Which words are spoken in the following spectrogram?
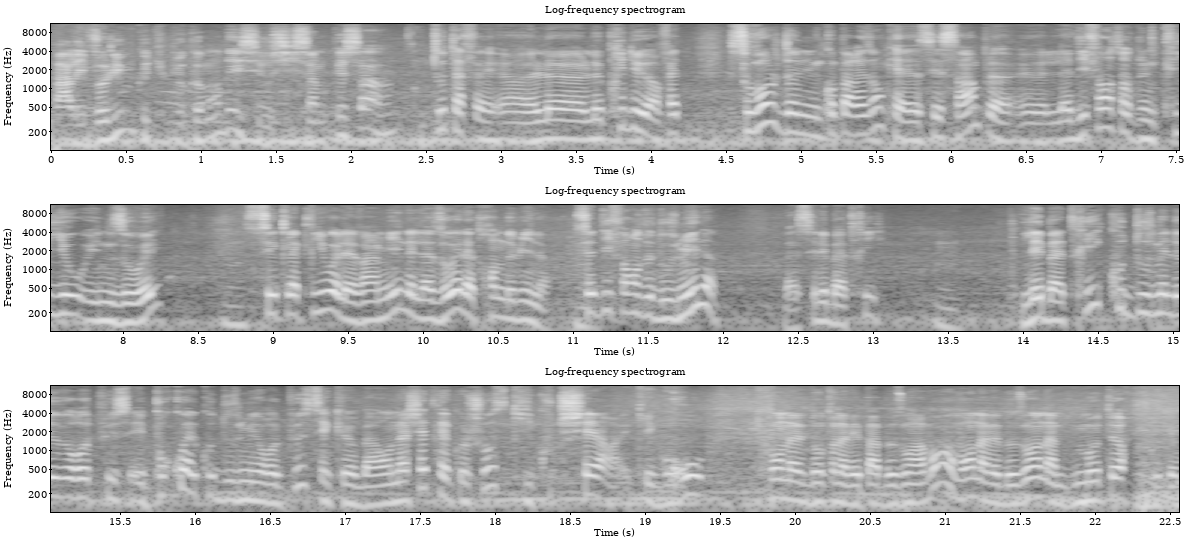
par les volumes que tu peux commander. C'est aussi simple que ça. Hein. Tout à fait. Euh, le, prix du. En fait, souvent je donne une comparaison qui est assez simple. la différence entre une Clio et une Zoé, hmm. c'est que la Clio elle est 20 000 et la Zoé elle est 32 000. Cette différence de 12 000, bah, c'est les batteries. Hmm les batteries coûtent 12 000 euros de plus. Et pourquoi elles coûtent 12 000 euros de plus? C'est que bah, on achète quelque chose qui coûte cher, qui est gros, dont on n'avait pas besoin avant. Avant, on avait besoin d'un moteur qui coûtait,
